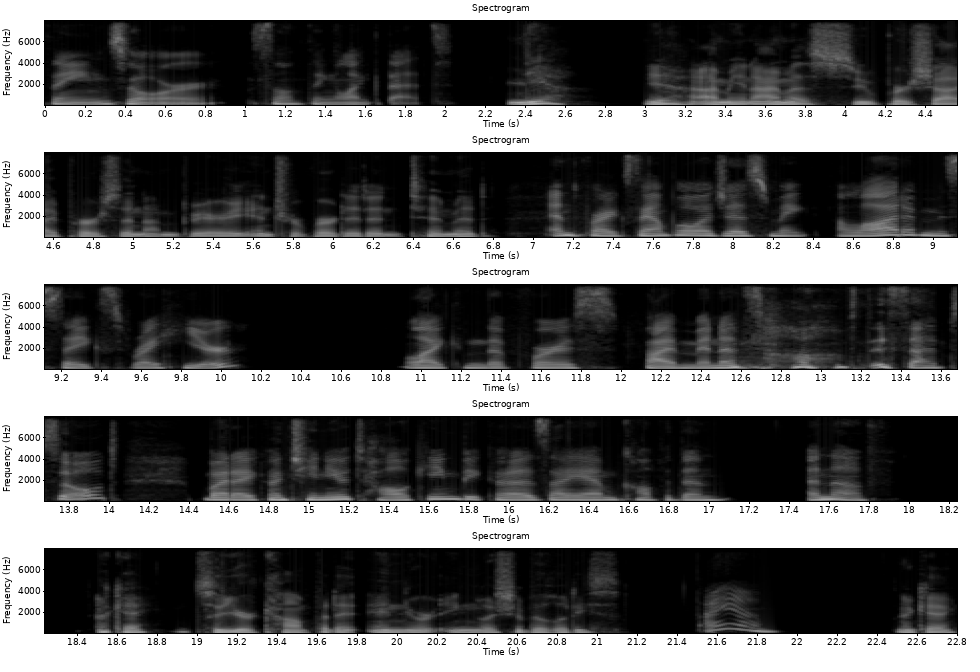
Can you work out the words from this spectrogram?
things or something like that. Yeah. Yeah. I mean, I'm a super shy person. I'm very introverted and timid. And for example, I just make a lot of mistakes right here, like in the first five minutes of this episode, but I continue talking because I am confident enough. Okay. So you're confident in your English abilities? I am. Okay.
